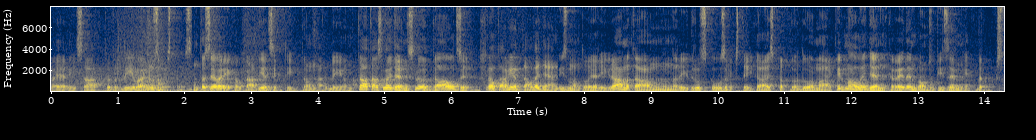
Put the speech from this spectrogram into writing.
vai arī sāka tur dīvaini uzvesties. Un tas jau arī kaut kādā tāda iedzimtība tomēr bija. Un tā tās leģendas ļoti daudz ir. Vēl tā viena tā leģenda izmantoja arī grāmatā, un, un arī drusku uzrakstīja, kā es par to domāju. Pirmā leģenda, ka Veidenbaums bija zemnieku draugs.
